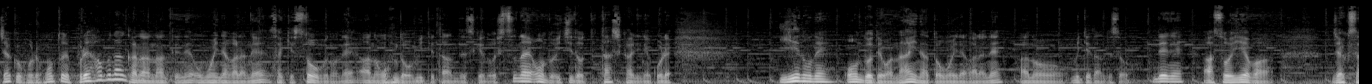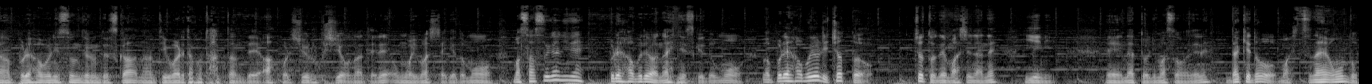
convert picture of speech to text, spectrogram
ジャックこれ本当にプレハブなんかな？なんてね思いながらねさっきストーブのねあの温度を見てたんですけど室内温度1度って確かにねこれ家のね、温度ではないなと思いながらね、あの、見てたんですよ。でね、あ、そういえば、ジャックさん、プレハブに住んでるんですか？なんて言われたことあったんで、あ、これ収録しようなんてね、思いましたけども、まさすがにね、プレハブではないんですけども、まあ、プレハブよりちょっと、ちょっとね、マシなね、家に、えー、なっておりますのでね。だけど、まあ、室内温度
